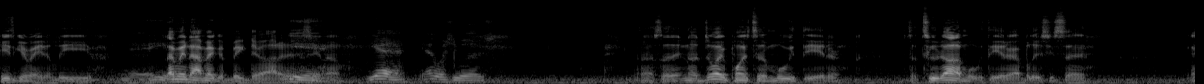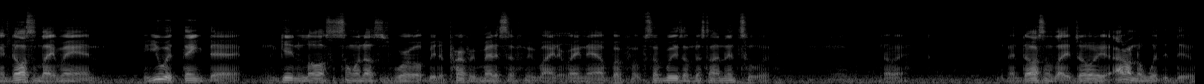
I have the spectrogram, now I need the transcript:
he's getting ready to leave. Yeah. He, Let me not make a big deal out of this, Yeah. you know. yeah. Yeah. What she was. Uh, so you know, Joy points to a movie theater. It's a two dollar movie theater, I believe she said. And Dawson's like, man, you would think that getting lost in someone else's world would be the perfect medicine for me right, right now, but for some reason I'm just not into it. You know, and Dawson's like, Joey, I don't know what to do.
